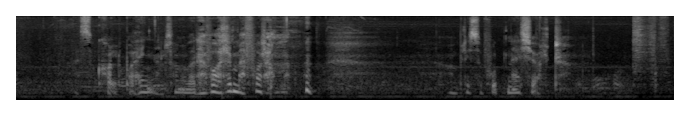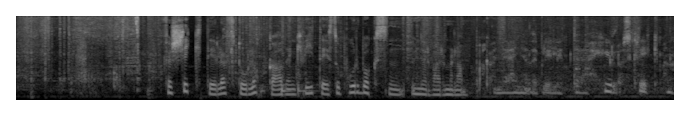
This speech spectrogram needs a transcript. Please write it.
Jeg er så kald på hendene, så jeg må bare varme foran. Man blir så fort nedkjølt. Forsiktig løfter hun lokket av den hvite isoporboksen under varmelampa. Kan det hende det blir litt eh, hyl og skrik, men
